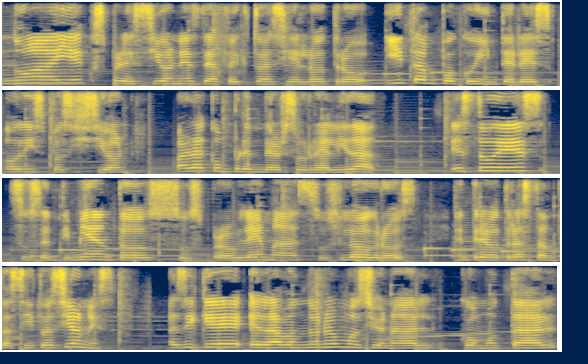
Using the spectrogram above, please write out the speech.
no hay expresiones de afecto hacia el otro y tampoco interés o disposición para comprender su realidad. Esto es sus sentimientos, sus problemas, sus logros, entre otras tantas situaciones. Así que el abandono emocional, como tal,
